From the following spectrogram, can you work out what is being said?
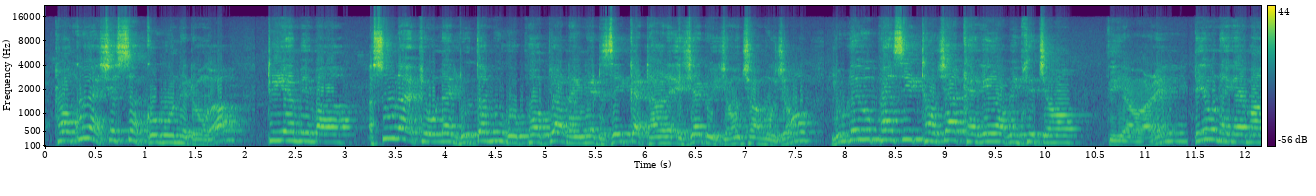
။1989ခုနှစ်တုန်းက TMA မှာအစိုးရအပြုံနဲ့လူသက်မှုကိုဖော်ပြနိုင်တဲ့ဒစိမ့်ကတ်ထားတဲ့အရက်တွေရောင်းချမှုကြောင့်လူလေးကိုဖမ်းဆီးထောင်ချခံခဲ့ရပြီးဖြစ်ကြောင်းသိရပါတယ်။တရုတ်နိုင်ငံမှာ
